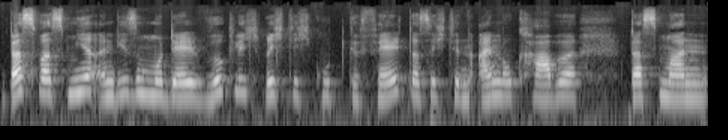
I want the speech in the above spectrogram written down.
das, was mir an diesem Modell wirklich richtig gut gefällt, dass ich den Eindruck habe, dass man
